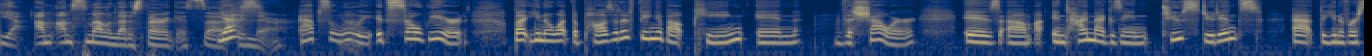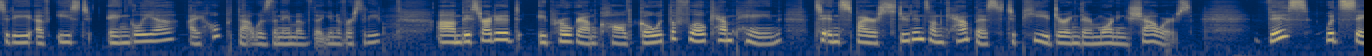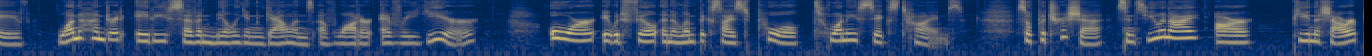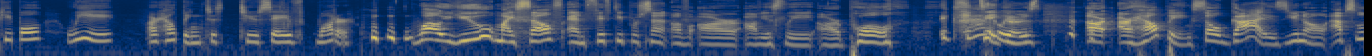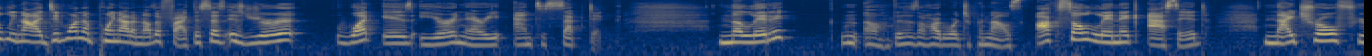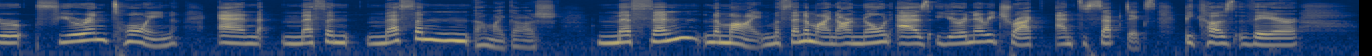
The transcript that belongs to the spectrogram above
yeah, I'm I'm smelling that asparagus uh, yes, in there. Absolutely. It's so weird. But you know what? The positive thing about peeing in the shower is um, in Time magazine, two students at the University of East Anglia, I hope that was the name of the university, um, they started a program called Go With the Flow campaign to inspire students on campus to pee during their morning showers. This would save 187 million gallons of water every year, or it would fill an Olympic sized pool 26 times. So, Patricia, since you and I are pee in the shower people, we are helping to, to save water. Well, you, myself, and fifty percent of our obviously our poll exactly. takers are are helping. So, guys, you know, absolutely. Now, I did want to point out another fact. It says, "Is your what is urinary antiseptic? Nalytic. Oh, this is a hard word to pronounce. Oxolinic acid, nitrofurantoin, and methan methan. Oh my gosh." methenamine methenamine are known as urinary tract antiseptics because they're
